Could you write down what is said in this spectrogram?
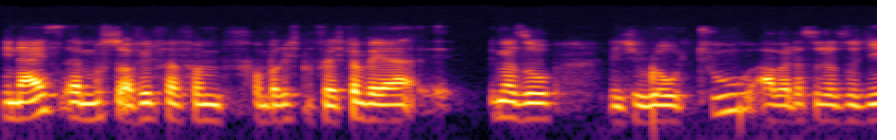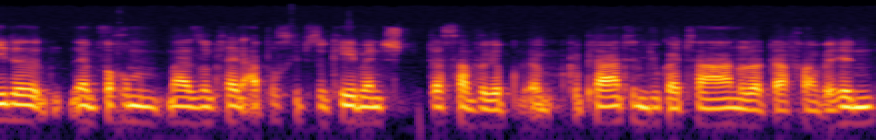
Wie nice, äh, musst du auf jeden Fall vom, vom berichten. Vielleicht können wir ja immer so, nicht Road 2, aber dass du da so jede äh, Woche mal so einen kleinen Abriss gibst, okay, Mensch, das haben wir ge ähm, geplant in Yucatan oder da fahren wir hin.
